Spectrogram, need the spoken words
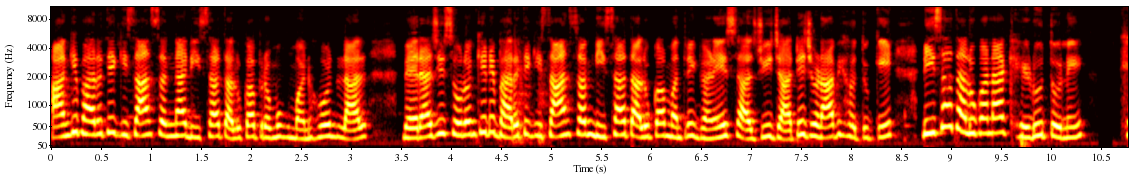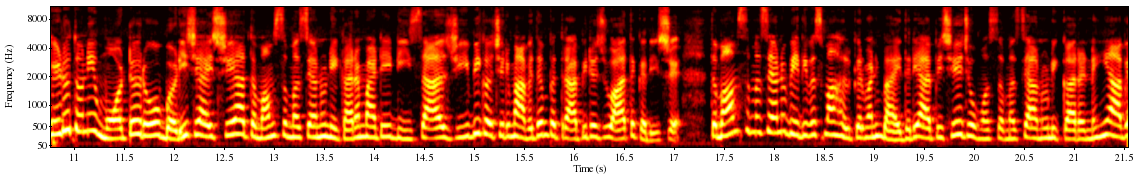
આ અંગે ભારતીય કિસાન સંઘના ડીસા તાલુકા પ્રમુખ મનોહરલાલ બહેરાજી સોલંકી અને ભારતીય કિસાન સંઘ ડીસા તાલુકા મંત્રી ગણેશજી જાટે જણાવ્યું હતું કે ડીસા તાલુકાના ખેડૂતોને ખેડૂતોની મોટરો બળી જાય છે. આ તમામ સમસ્યાનું નિકારણ માટે ડીસા જીબી કચેરીમાં આવેદનપત્ર આપી રજૂઆત કરી છે. તમામ સમસ્યાનું બે દિવસમાં હલ કરવાની બાંયધરી આપી છે. જો સમસ્યાનું નિકારણ નહીં આવે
